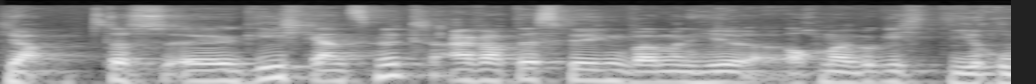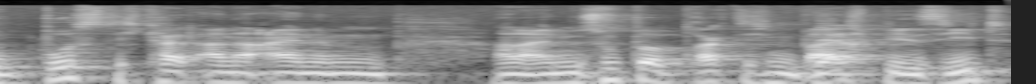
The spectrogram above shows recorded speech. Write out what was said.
Ja, das äh, gehe ich ganz mit, einfach deswegen, weil man hier auch mal wirklich die Robustigkeit an einem, an einem super praktischen Beispiel ja. sieht.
